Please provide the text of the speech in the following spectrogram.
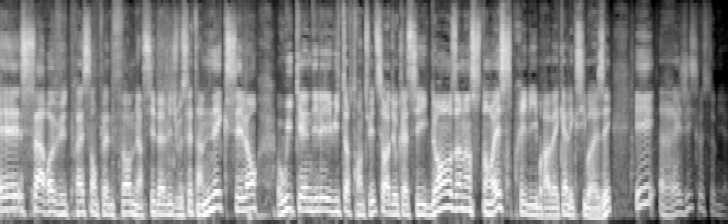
et sa revue de presse en pleine forme. Merci David. Je vous souhaite un excellent week-end. Il est 8h38 sur Radio Classique. Dans un instant, Esprit Libre avec Alexis Brézé et Régis Le Sommier.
